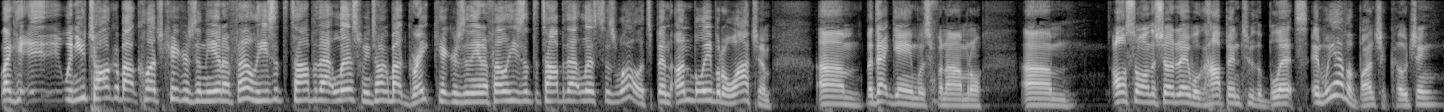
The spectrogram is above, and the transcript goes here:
Like i- i- when you talk about clutch kickers in the NFL, he's at the top of that list. When you talk about great kickers in the NFL, he's at the top of that list as well. It's been unbelievable to watch him. Um, but that game was phenomenal. Um, also on the show today, we'll hop into the blitz, and we have a bunch of coaching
